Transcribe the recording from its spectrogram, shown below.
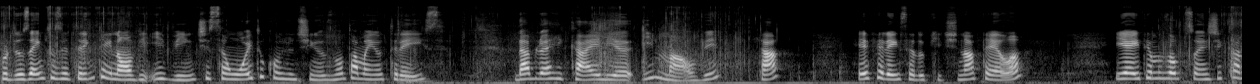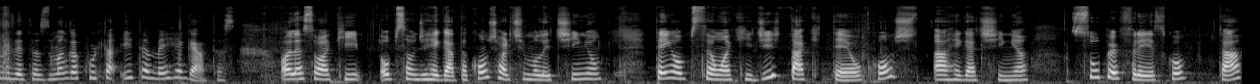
Por R$ 239,20. São oito conjuntinhos no tamanho 3. WRK, Elian e Malve, tá? referência do kit na tela. E aí temos opções de camisetas manga curta e também regatas. Olha só aqui, opção de regata com short e moletinho. Tem opção aqui de tactel com a regatinha, super fresco, tá?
